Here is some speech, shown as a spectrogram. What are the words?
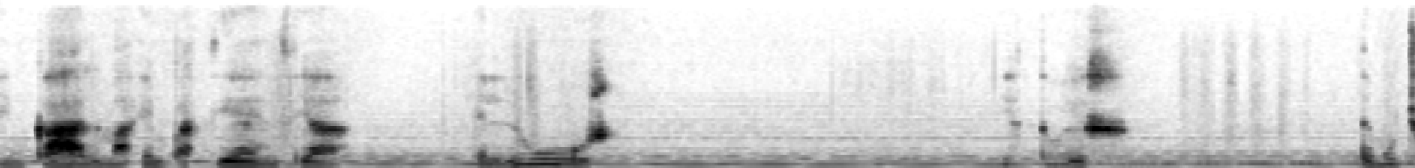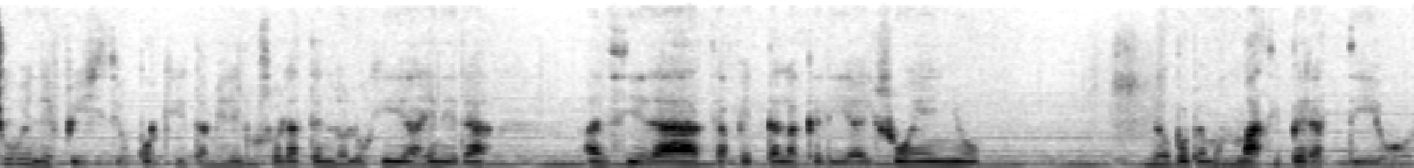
en calma, en paciencia, en luz. Y esto es de mucho beneficio porque también el uso de la tecnología genera ansiedad, se afecta la calidad del sueño, nos volvemos más hiperactivos.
